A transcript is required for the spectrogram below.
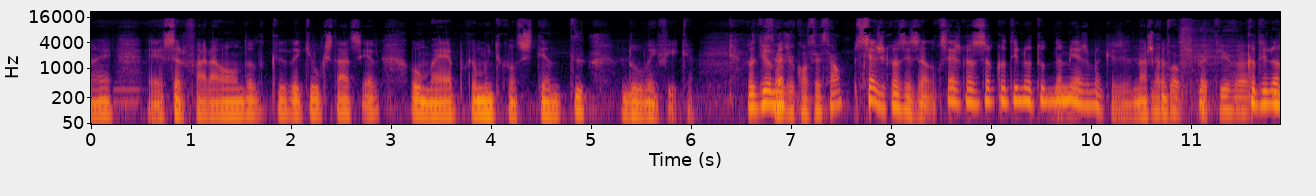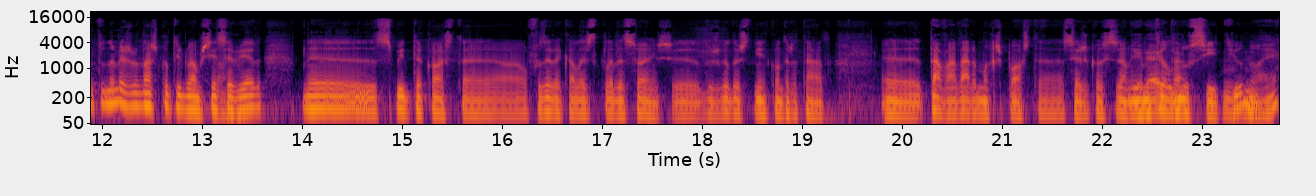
é? É surfar a onda que, daquilo que está a ser uma época muito consistente do Benfica. Relativamente Sérgio Conceição, Sérgio Conceição. Sérgio Conceição continua tudo na mesma. Quer dizer, nós na tua perspectiva, Continua tudo na mesma. Nós continuamos sem saber eh, se Pinto da Costa, ao fazer aquelas declarações eh, dos jogadores que tinha contratado, eh, estava a dar uma resposta a Sérgio Conceição e a Direta. metê-lo no sítio, não é?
